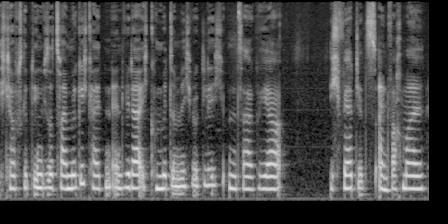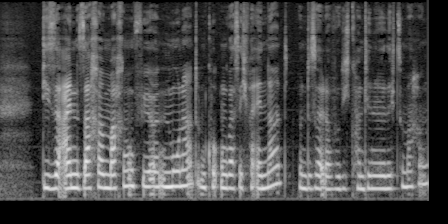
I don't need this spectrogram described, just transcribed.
ich glaube, es gibt irgendwie so zwei Möglichkeiten. Entweder ich committe mich wirklich und sage, ja, ich werde jetzt einfach mal diese eine Sache machen für einen Monat und gucken, was sich verändert und das halt auch wirklich kontinuierlich zu machen.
